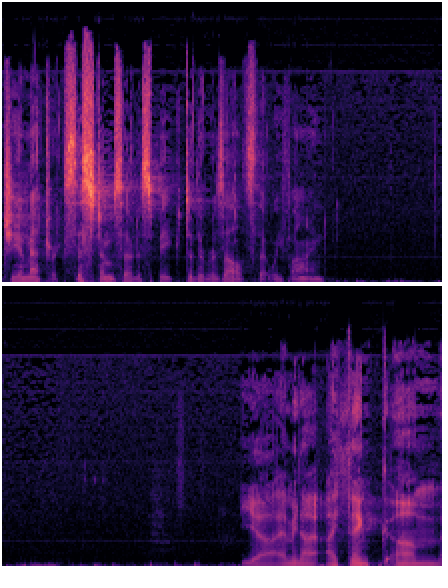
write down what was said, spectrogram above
geometric system, so to speak, to the results that we find. Yeah, I mean, I, I think um,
